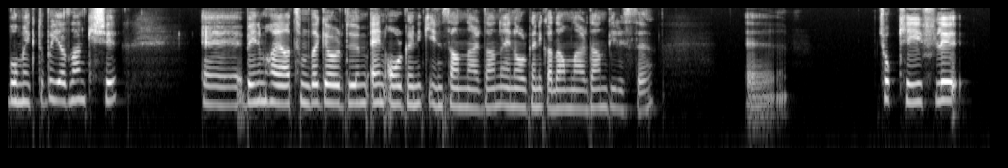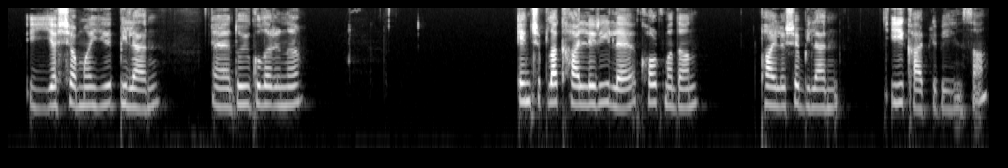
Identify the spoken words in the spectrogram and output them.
Bu mektubu yazan kişi eee, benim hayatımda gördüğüm en organik insanlardan, en organik adamlardan birisi. Eee, çok keyifli yaşamayı bilen, e, duygularını en çıplak halleriyle korkmadan paylaşabilen iyi kalpli bir insan.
